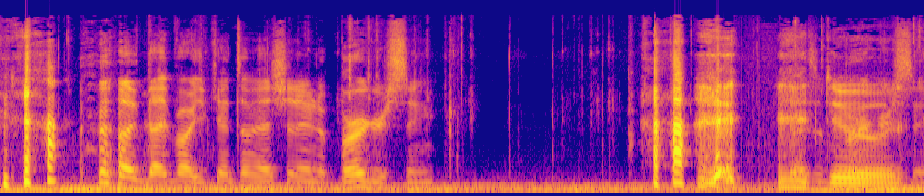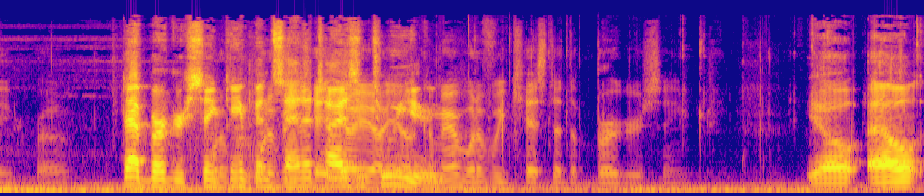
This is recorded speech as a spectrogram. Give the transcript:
like that, bro. You can't tell me that shit ain't a burger sink. That's a burger Dude. sink, bro. That burger sink if we- ain't been what if we ki- sanitized yo, in two yo, Come years. here. What if we kissed at the burger sink? Yo, L,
